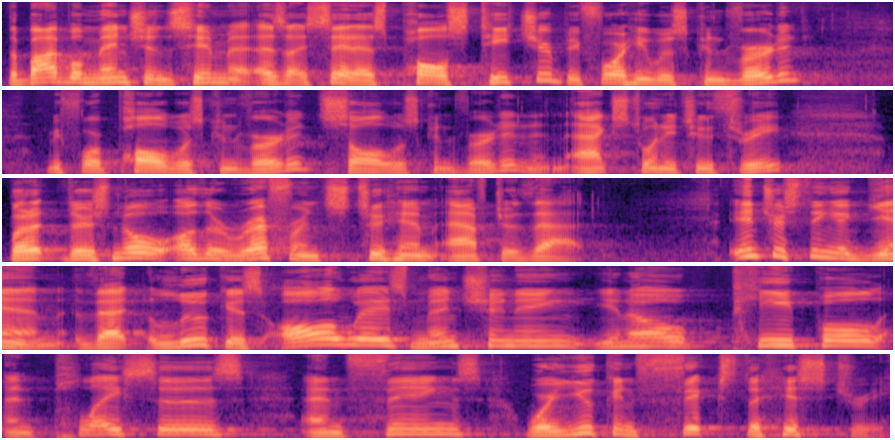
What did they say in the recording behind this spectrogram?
The Bible mentions him, as I said, as Paul's teacher before he was converted, before Paul was converted, Saul was converted in Acts 22, 3, but there's no other reference to him after that. Interesting again that Luke is always mentioning you know, people and places and things where you can fix the history.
